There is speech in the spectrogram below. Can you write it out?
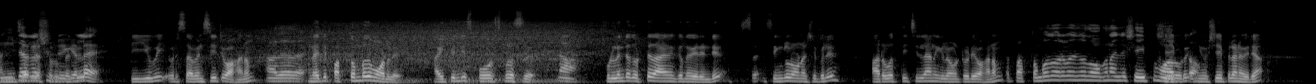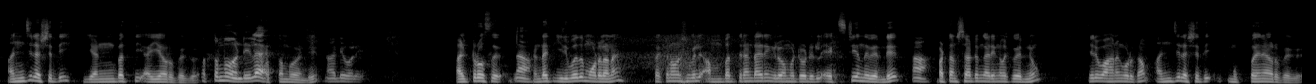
അഞ്ചര ലക്ഷം രൂപയ്ക്ക് അല്ലേ? ടി യു ഒരു സെവൻ സീറ്റ് വാഹനം. രണ്ടായിരത്തി പത്തൊമ്പത് model I twenty sports plus ഫുള്ളിന്റെ തൊട്ട് താഴെ നിൽക്കുന്ന വേരിയന്റ് സിംഗിൾ ഓണർഷിപ്പിൽ അറുപത്തി ചില്ലാണ് കിലോമീറ്റർ വാഹനം. പത്തൊമ്പത് എന്ന് പറയുമ്പോൾ നോക്കണം അതിന്റെ ഷേപ്പ് മാറും ന്യൂ ഷേപ്പിലാണ് വരിക. അഞ്ച് ലക്ഷത്തി എൺപത്തി അയ്യായിരം റുപ്യക്ക് പത്തൊമ്പത് വണ്ടി അല്ലേ? പത്തൊമ്പത് വണ്ടി. അടിപൊളി. അൾട്രോസ്. രണ്ടായിരത്തി ഇരുപത് മോഡലാണ് സെക്കൻഡ് ഓണർഷിപ്പിൽ അമ്പത്തിരണ്ടായിരം കിലോമീറ്റർ ഓടിയുള്ള എക്സ് ടി എന്ന് വരുന്നുണ്ട്. ബട്ടൺ സ്റ്റാർട്ടും കാര്യങ്ങളൊക്കെ വരുന്നു. ഇതിൽ വാഹനം കൊടുക്കാം. അഞ്ച് ലക്ഷത്തി മുപ്പതിനായിരം റുപ്യക്ക്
